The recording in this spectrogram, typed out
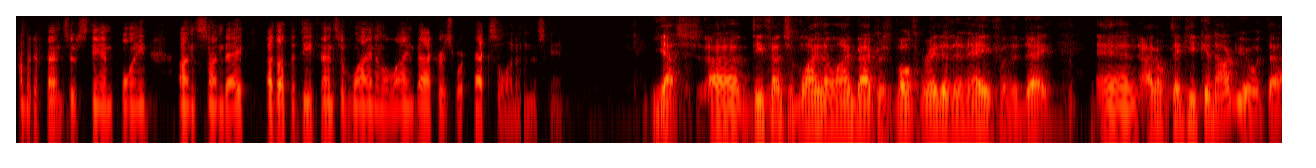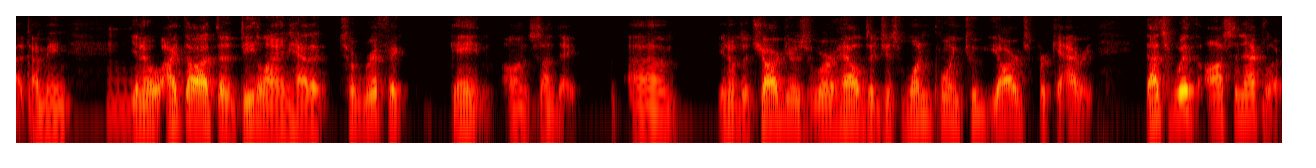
from a defensive standpoint on Sunday. I thought the defensive line and the linebackers were excellent in this game. Yes, uh, defensive line and linebackers both rated an A for the day, and I don't think you can argue with that. I mean, mm. you know, I thought the D line had a terrific game on Sunday. Um, you know, the Chargers were held to just 1.2 yards per carry. That's with Austin Ekeler,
